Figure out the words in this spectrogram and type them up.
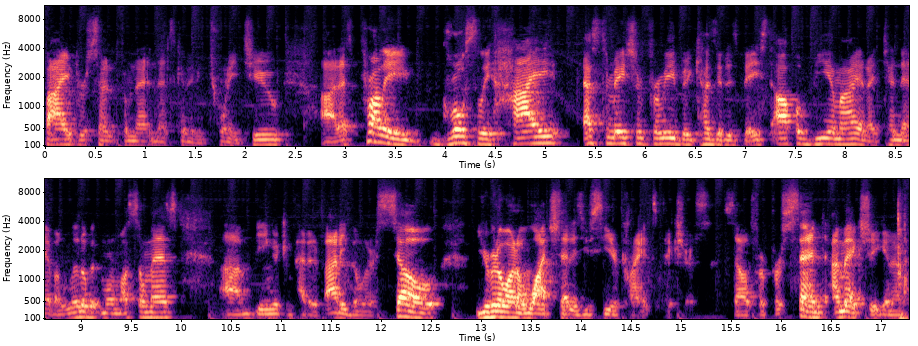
5% from that, and that's gonna be 22. Uh, that's probably grossly high estimation for me because it is based off of BMI, and I tend to have a little bit more muscle mass um, being a competitive bodybuilder. So you're gonna wanna watch that as you see your clients' pictures. So for percent, I'm actually gonna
